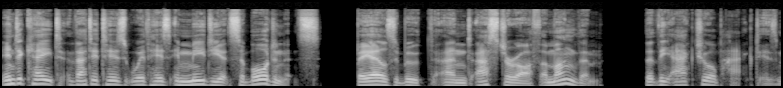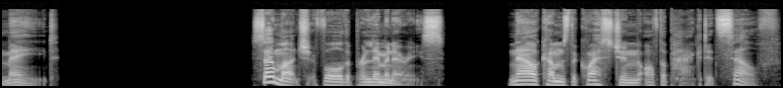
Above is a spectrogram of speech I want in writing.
indicate that it is with his immediate subordinates, Beelzebub and Astaroth among them, that the actual pact is made. So much for the preliminaries. Now comes the question of the pact itself.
